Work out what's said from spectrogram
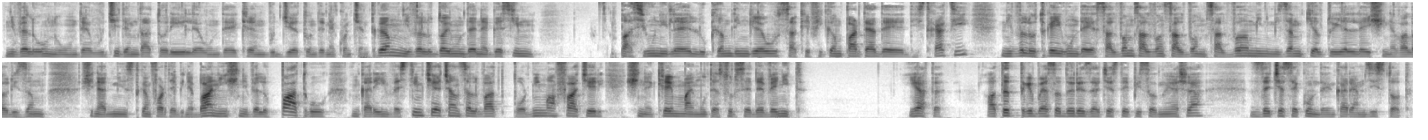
Nivelul 1 unde ucidem datoriile, unde creăm buget, unde ne concentrăm. Nivelul 2 unde ne găsim pasiunile, lucrăm din greu, sacrificăm partea de distracții. Nivelul 3 unde salvăm, salvăm, salvăm, salvăm, minimizăm cheltuielile și ne valorizăm și ne administrăm foarte bine banii. Și nivelul 4 în care investim ceea ce am salvat, pornim afaceri și ne creăm mai multe surse de venit. Iată, atât trebuia să dureze acest episod, nu-i așa? 10 secunde în care am zis tot.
